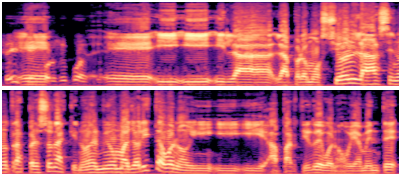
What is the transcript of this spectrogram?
Sí, eh, por supuesto. y, la, promoción la hacen otras personas que no es el mismo mayorista, bueno, y, a partir de, bueno, obviamente,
